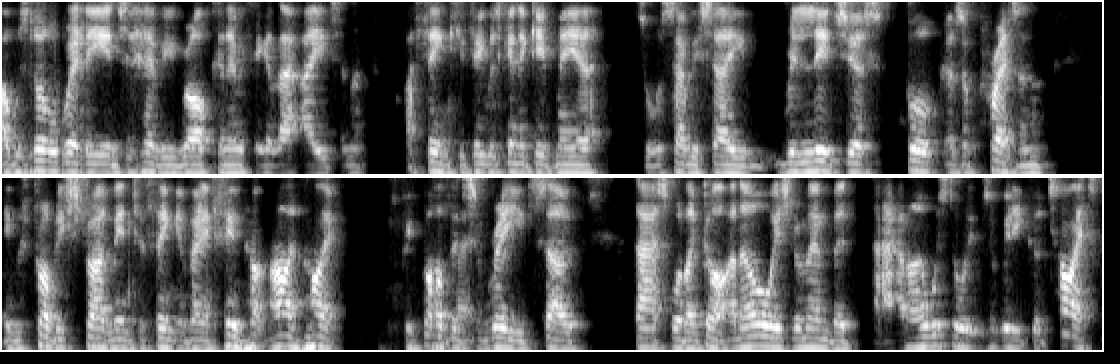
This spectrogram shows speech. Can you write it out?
I was already into heavy rock and everything at that age. And I think if he was going to give me a sort of, so we say, religious book as a present, he was probably struggling to think of anything that I might be bothered right. to read. So that's what I got. And I always remembered that. And I always thought it was a really good title.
